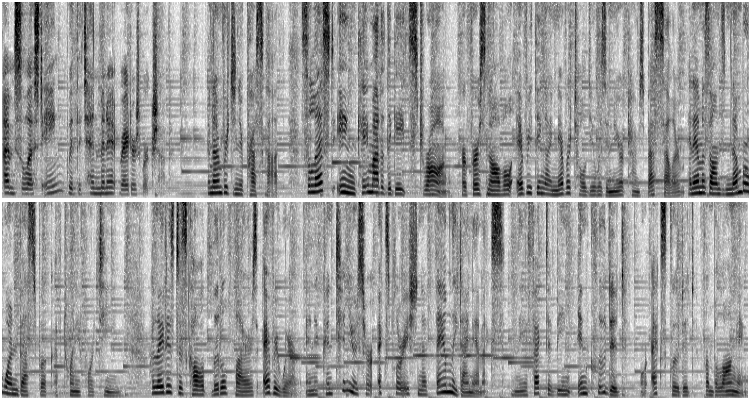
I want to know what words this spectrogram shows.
I'm Celeste Ng with the 10 Minute Writer's Workshop. And I'm Virginia Prescott. Celeste Ng came out of the gate strong. Her first novel, Everything I Never Told You, was a New York Times bestseller and Amazon's number one best book of 2014. Her latest is called Little Fires Everywhere, and it continues her exploration of family dynamics and the effect of being included or excluded from belonging.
